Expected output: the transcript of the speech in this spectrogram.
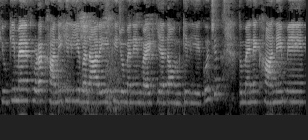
क्योंकि मैं थोड़ा खाने के लिए बना रही थी, जो मैंने इनवाइट किया था उनके लिए कुछ। तो मैंने खाने में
